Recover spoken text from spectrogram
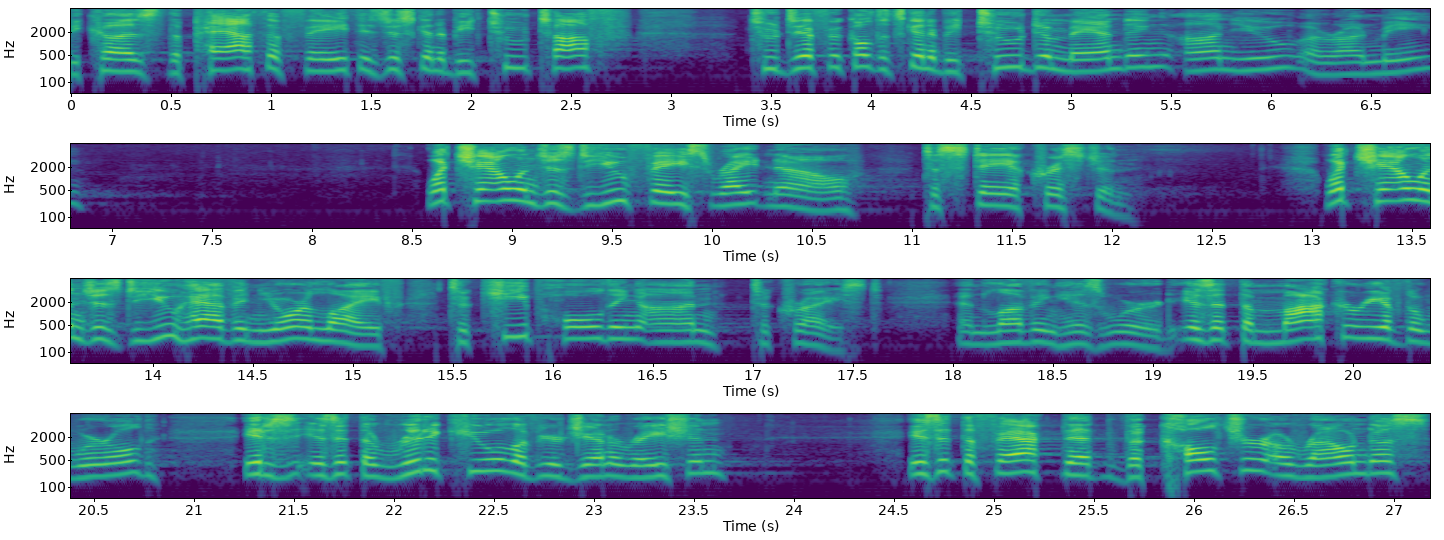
because the path of faith is just going to be too tough, too difficult? It's going to be too demanding on you or on me? What challenges do you face right now to stay a Christian? What challenges do you have in your life to keep holding on to Christ and loving His Word? Is it the mockery of the world? Is, is it the ridicule of your generation? Is it the fact that the culture around us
